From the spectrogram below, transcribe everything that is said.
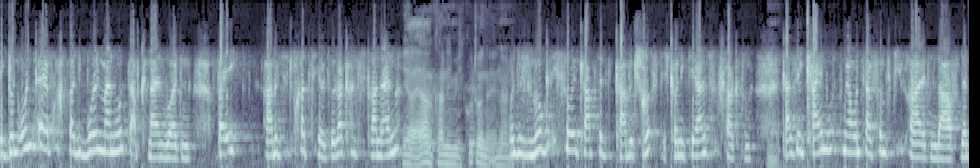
Ich bin untergebracht, weil die Bullen meinen Hund abknallen wollten. Weil ich, habe ich doch erzählt, oder? Kannst du dich dran erinnern? Ja, ja, kann ich mich gut dran erinnern. Und es ist wirklich so, ich habe das ich schriftlich, kann ich dir alles zufaxen, dass ich keinen Hund mehr unter 5 Kilo halten darf. Das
